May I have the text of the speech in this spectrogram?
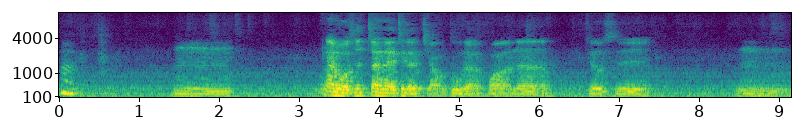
嗯嗯，那如果是站在这个角度的话，那就是，嗯，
